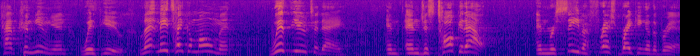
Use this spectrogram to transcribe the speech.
have communion with you. Let me take a moment with you today and, and just talk it out and receive a fresh breaking of the bread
